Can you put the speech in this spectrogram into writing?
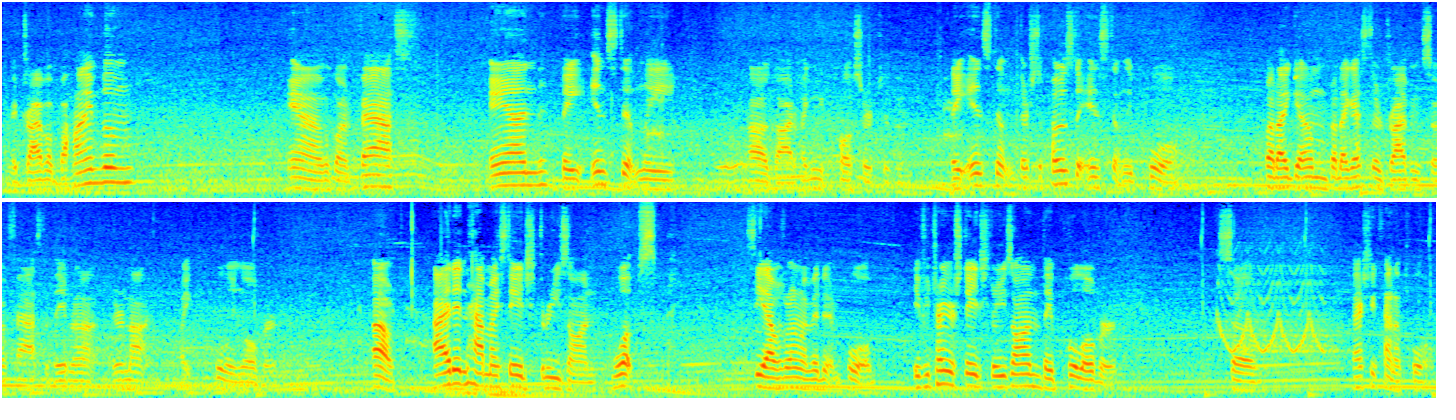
I drive up behind them and I'm going fast and they instantly oh god if I can get closer to them they instant they're supposed to instantly pull but I um but I guess they're driving so fast that they're not they're not like pulling over Oh, I didn't have my stage threes on. Whoops. See, I was wrong they didn't pull. If you turn your stage threes on, they pull over. So, actually kind of cool.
